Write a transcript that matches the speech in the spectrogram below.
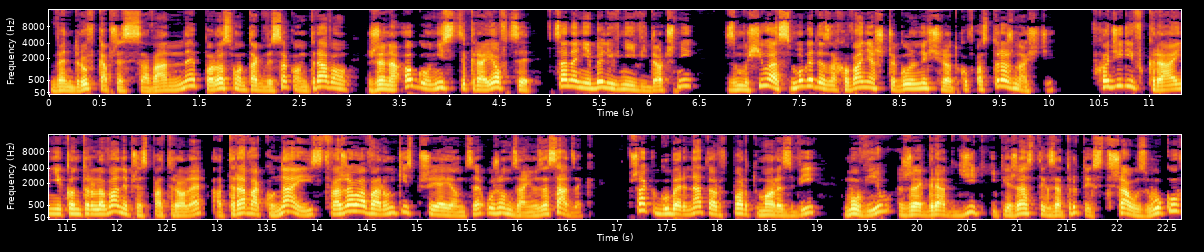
Wędrówka przez sawannę, porosłą tak wysoką trawą, że na ogół niscy krajowcy wcale nie byli w niej widoczni, zmusiła smugę do zachowania szczególnych środków ostrożności. Wchodzili w kraj niekontrolowany przez patrole, a trawa kunai stwarzała warunki sprzyjające urządzaniu zasadzek. Wszak gubernator w Port Moresby mówił, że grad dzid i pierzastych zatrutych strzał z łuków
